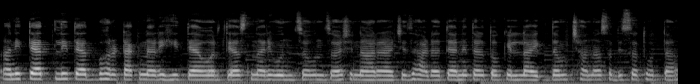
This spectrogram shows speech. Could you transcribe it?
आणि त्यातली त्यात भर टाकणारी ही त्यावरती असणारी उंच उंच अशी नारळाची झाडं त्याने तर तो किल्ला एकदम छान असा दिसत होता.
